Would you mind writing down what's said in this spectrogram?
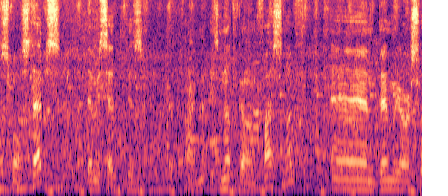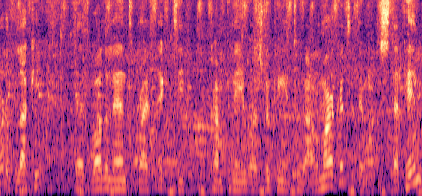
small steps. then we said this is not going fast enough, and then we are sort of lucky that Waterland private equity company was looking into our market. They want to step in,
